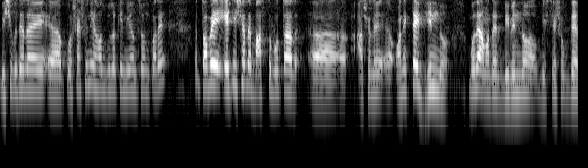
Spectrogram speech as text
বিশ্ববিদ্যালয় প্রশাসনই হলগুলোকে নিয়ন্ত্রণ করে। তবে এটির সাথে বাস্তবতার আসলে অনেকটাই ভিন্ন বলে আমাদের বিভিন্ন বিশ্লেষকদের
